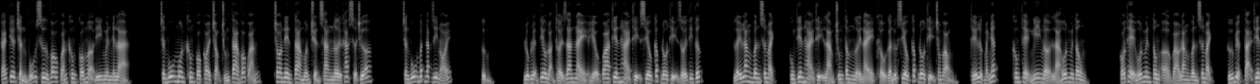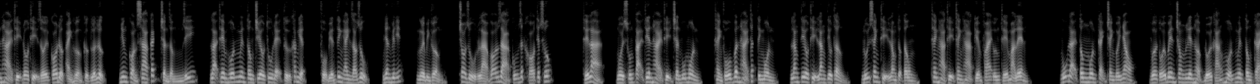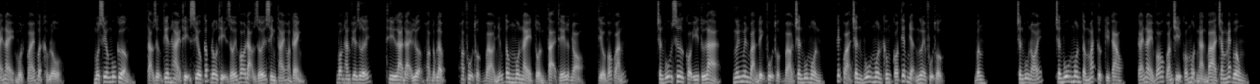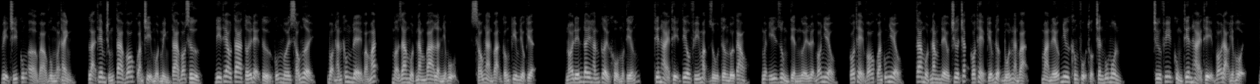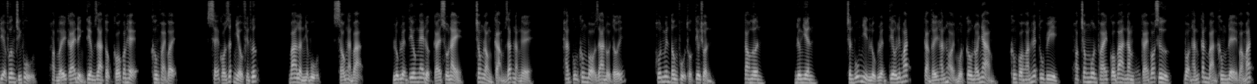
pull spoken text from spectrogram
Cái kia trần vũ sư võ quán không có mở đi nguyên nhân là, trần vũ môn không có coi trọng chúng ta võ quán, cho nên ta muốn chuyển sang nơi khác sửa chữa. Trần vũ bất đắc dĩ nói ừ m lục luyện tiêu đoạn thời gian này hiểu qua thiên hải thị siêu cấp đô thị giới tin tức. Lấy lăng vân sơn mạch, cùng thiên hải thị làm trung tâm người này khẩu gần nước siêu cấp đô thị trong vòng, thế lực mạnh nhất, không thể nghi ngờ là hôn nguyên tông. Có thể hôn nguyên tông ở vào lăng vân sơn mạch, cứ việc tại thiên hải thị đô thị giới có được ảnh hưởng cực lớn lực, nhưng còn xa cách trần dầm dĩ, lại thêm hôn nguyên tông chiêu thu đệ tử khắc nghiệt, phổ biến tinh anh giáo dục, nhân viên ít người bình thường, cho dù là võ giả cũng rất khó tiếp xúc. Thế là, ngồi xuống tại thiên hải thị trân vũ môn, thành phố vân hải thất tinh môn, lăng tiêu thị lăng tiêu tầng, núi xanh thị long tự tông, thanh hà thị thanh hà kiếm phái ứng thế mà lên ngũ đại tông môn cạnh tranh với nhau, vừa tối bên trong liên hợp đối kháng hôn nguyên tông cái này một quái vật khổng lồ. Một siêu ngũ cường, tạo dựng thiên hải thị siêu cấp đô thị giới võ đạo giới sinh thái hoàn cảnh. Bọn hắn phía dưới thì là đại lượng hoặc độc lập, hoặc phụ thuộc vào những tông môn này tồn tại thế lực nhỏ, tiểu võ quán. Trần vũ sư có ý tứ là, ngươi nguyên bản định phụ thuộc vào chân vũ môn, kết quả chân vũ môn không có tiếp nhận ngươi phụ thuộc. Vâng. Trần vũ nói, trần vũ môn tầm mắt cực kỳ cao, cái này võ quán chỉ có một ba trăm m hai vị trí cũng ở vào vùng ngoại thành, lại thêm chúng ta võ quán chỉ một mình ta võ sư đi theo ta tới đệ tử cũng mới sáu người, bọn hắn không để vào mắt, mở ra một năm ba lần nhiệm vụ, sáu ngàn vạn cống kim điều kiện. Nói đến đây hắn cười khổ một tiếng, thiên hải thị tiêu phí mặc dù tương đối cao, nguyện ý dùng tiền người luyện võ nhiều, có thể võ quán cũng nhiều, ta một năm đều chưa chắc có thể kiếm được bốn ngàn vạn, mà nếu như không phụ thuộc chân vũ môn, trừ phi cùng thiên hải thị võ đạo hiệp hội, địa phương chính phủ, hoặc mấy cái đỉnh tiêm gia tộc có quan hệ, không phải vậy, sẽ có rất nhiều phiền phức. Ba lần nhiệm vụ, sáu ngàn vạn. Lục luyện tiêu nghe được cái số này, trong lòng cảm giác nặng nề. Hắn cũng không bỏ ra nổi tới. Hôn nguyên tông phụ thuộc tiêu chuẩn cao hơn. Đương nhiên, trần vũ nhìn lục luyện tiêu liếc mắt, cảm thấy hắn hỏi một câu nói nhảm, không có hoán huyết tu vi, hoặc trong môn phái có ba năm cái võ sư, bọn hắn căn bản không để vào mắt.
